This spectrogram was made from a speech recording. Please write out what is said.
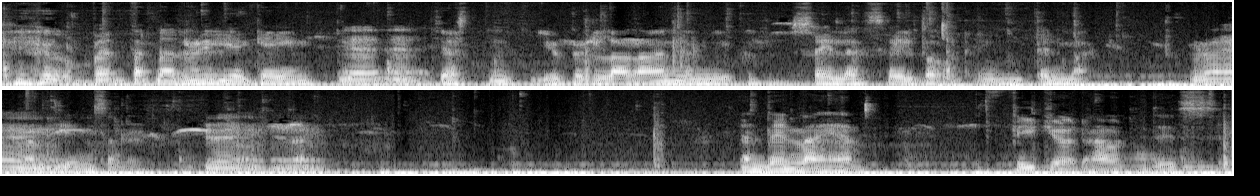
but but not really a game. Yeah, yeah. Just you could log on and you could sail a sailboat in Denmark on the internet. Right. Right. and then I have figured out this uh,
